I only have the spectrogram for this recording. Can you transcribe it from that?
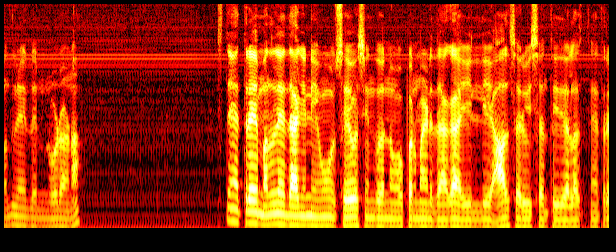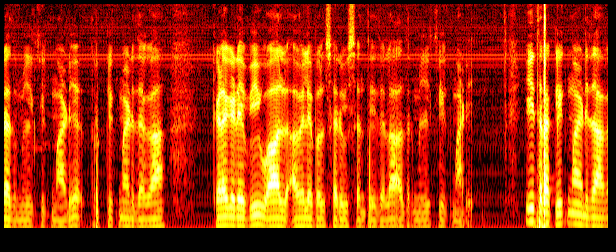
ಮೊದಲನೇದನ್ನು ನೋಡೋಣ. ಸ್ನೇಹಿತರೆ, ಮೊದಲನೇದಾಗಿ ನೀವು ಸೇವಾ ಸಿಂಧುವನ್ನು ಓಪನ್ ಮಾಡಿದಾಗ ಇಲ್ಲಿ ಆಲ್ ಸರ್ವಿಸ್ ಅಂತ ಇದೆಯಲ್ಲ ಸ್ನೇಹಿತರೆ ಅದ್ರ ಮೇಲೆ ಕ್ಲಿಕ್ ಮಾಡಿ. ಕ್ಲಿಕ್ ಮಾಡಿದಾಗ ಕೆಳಗಡೆ ವ್ಯೂ ಆಲ್ ಅವೈಲೇಬಲ್ ಸರ್ವಿಸ್ ಅಂತ ಇದೆಯಲ್ಲ ಅದ್ರ ಮೇಲೆ ಕ್ಲಿಕ್ ಮಾಡಿ. ಈ ಥರ ಕ್ಲಿಕ್ ಮಾಡಿದಾಗ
